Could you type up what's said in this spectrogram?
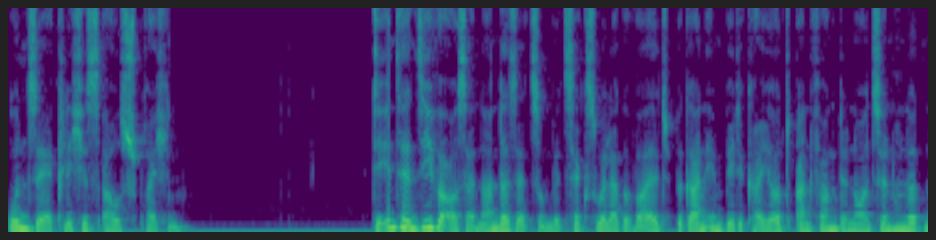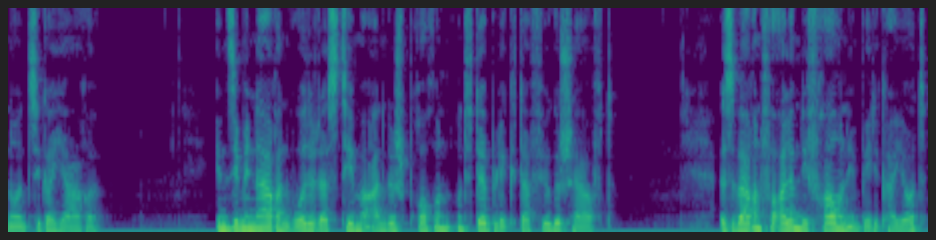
Unsägliches aussprechen. Die intensive Auseinandersetzung mit sexueller Gewalt begann im BDKJ Anfang der 1990er Jahre. In Seminaren wurde das Thema angesprochen und der Blick dafür geschärft. Es waren vor allem die Frauen im BDKJ,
